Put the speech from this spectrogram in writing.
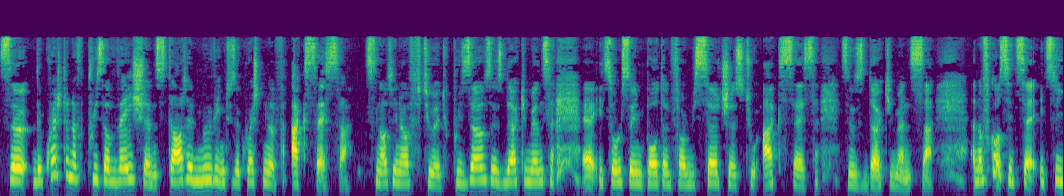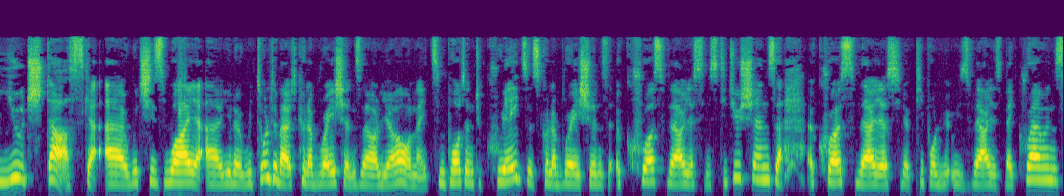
So the question of preservation started moving to the question of access it's not enough to, uh, to preserve those documents. Uh, it's also important for researchers to access those documents. and of course, it's a, it's a huge task, uh, which is why, uh, you know, we talked about collaborations earlier on. It's important to create those collaborations across various institutions, across various, you know, people with various backgrounds,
